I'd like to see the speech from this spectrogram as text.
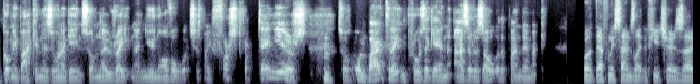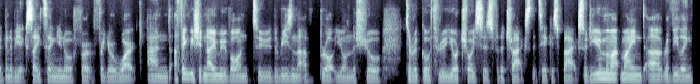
got me back in the zone again. So I'm now writing a new novel, which is my first for 10 years. Hmm. So I've gone back to writing prose again as a result of the pandemic. Well, it definitely sounds like the future is uh, going to be exciting, you know, for for your work. And I think we should now move on to the reason that I've brought you on the show to go through your choices for the tracks that take us back. So, do you m- mind uh, revealing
